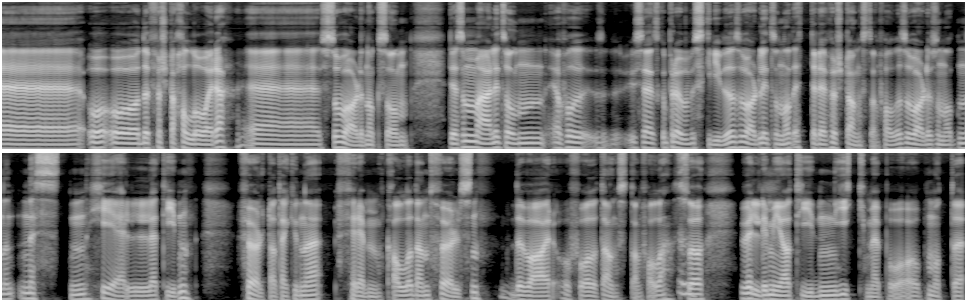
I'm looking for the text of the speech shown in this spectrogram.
Eh, og og det første halve året eh, så var det nok sånn Det som er litt sånn i fall, Hvis jeg skal prøve å beskrive det, så var det litt sånn at etter det første angstanfallet, så var det sånn at den nesten hele tiden følte at jeg kunne fremkalle den følelsen det var å få dette angstanfallet. Mm. Så veldig mye av tiden gikk med på å på en måte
